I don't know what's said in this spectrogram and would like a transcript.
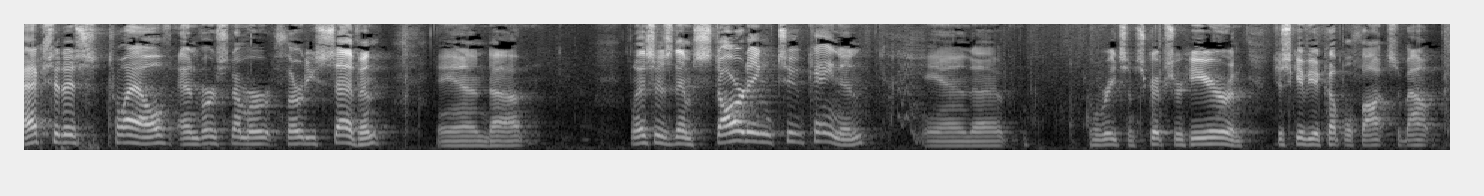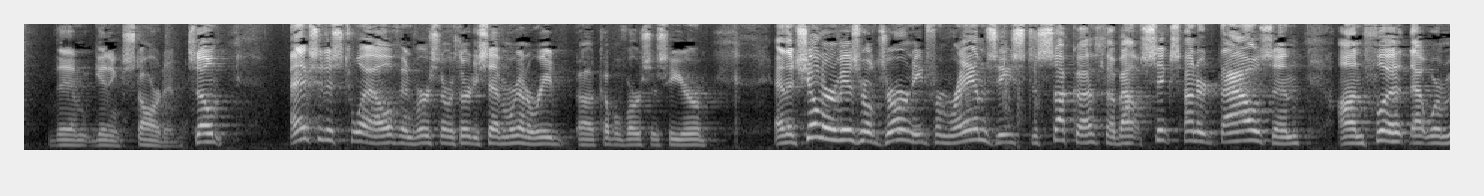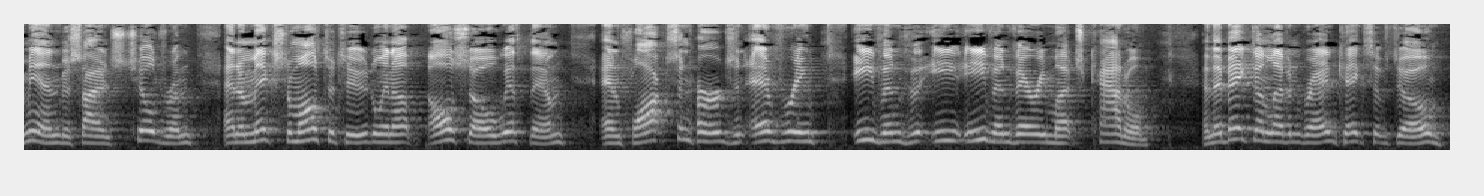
Exodus 12 and verse number 37. And uh, this is them starting to Canaan. And uh, we'll read some scripture here and just give you a couple thoughts about them getting started. So, Exodus 12 and verse number 37, we're going to read a couple verses here. And the children of Israel journeyed from Ramses to Succoth, about 600,000 on foot that were men besides children, and a mixed multitude went up also with them, and flocks and herds, and every, even, even very much cattle. And they baked unleavened bread, cakes of dough,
